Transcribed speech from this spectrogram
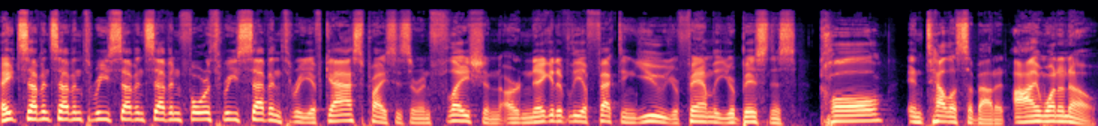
877-377-4373. If gas prices or inflation are negatively affecting you, your family, your business, call and tell us about it. I want to know.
